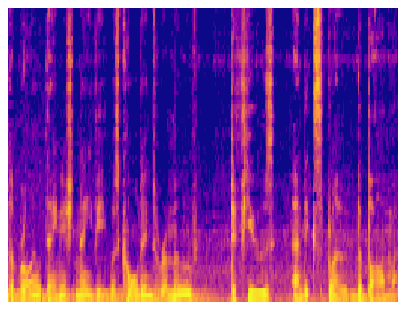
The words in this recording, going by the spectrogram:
The Royal Danish Navy was called in to remove, defuse and explode the bomb.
